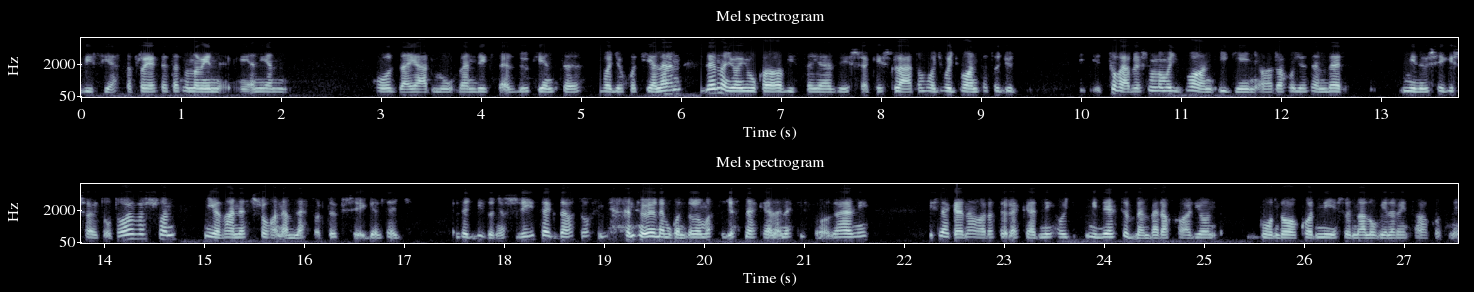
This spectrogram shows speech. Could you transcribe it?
viszi ezt a projektet, tehát mondom, én ilyen, ilyen hozzájáruló vendégszerzőként vagyok ott jelen, de nagyon jók a visszajelzések, és látom, hogy, hogy van, tehát hogy továbbra is mondom, hogy van igény arra, hogy az ember minőségi sajtót olvasson. Nyilván ez soha nem lesz a többség, ez egy, ez egy bizonyos réteg, de attól függetlenül nem gondolom azt, hogy azt ne kellene kiszolgálni és ne kellene arra törekedni, hogy minél több ember akarjon gondolkodni és önálló véleményt alkotni.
